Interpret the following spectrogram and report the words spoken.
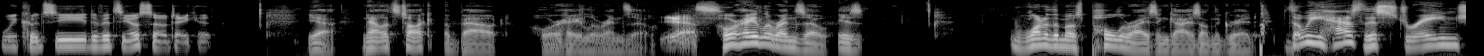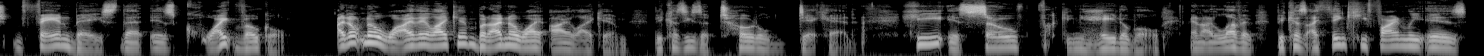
we could see Dovizioso take it. Yeah. Now let's talk about Jorge Lorenzo. Yes. Jorge Lorenzo is one of the most polarizing guys on the grid. Though he has this strange fan base that is quite vocal. I don't know why they like him, but I know why I like him because he's a total dickhead. He is so fucking hateable and I love him because I think he finally is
